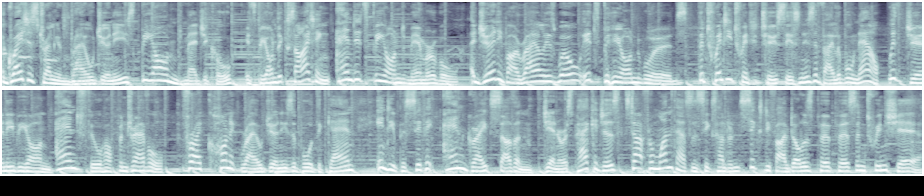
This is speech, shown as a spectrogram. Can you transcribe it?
A great Australian rail journey is beyond magical. It's beyond exciting and it's beyond memorable. A journey by rail is, well, it's beyond words. The 2022 season is available now with Journey Beyond and Phil Hoffman Travel for iconic rail journeys aboard the Ghan, Indian Pacific and Great Southern. Generous packages start from $1,665 per person twin share.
